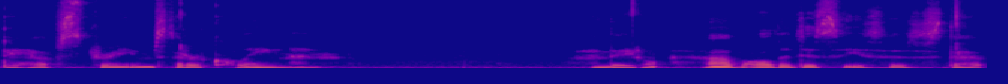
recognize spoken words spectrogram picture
they have streams that are clean and and they don't have all the diseases that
